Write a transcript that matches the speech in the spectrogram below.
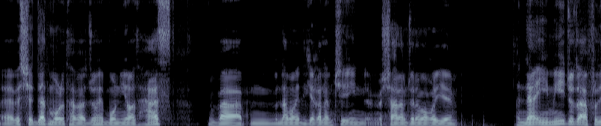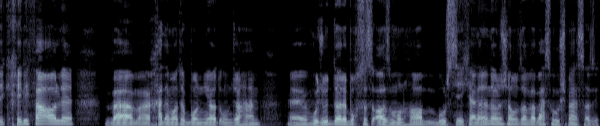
به شدت مورد توجه بنیاد هست و نمایندگی قلمچی این شهرم جناب آقای نعیمی جز افرادی که خیلی فعاله و خدمات بنیاد اونجا هم وجود داره بخصوص آزمون ها بورسیه کردن دانش آموزان و بحث هوشمندسازی.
